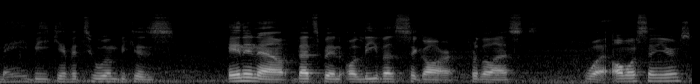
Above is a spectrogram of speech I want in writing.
maybe give it to him because in and out, that's been Oliva's cigar for the last what, almost ten years.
